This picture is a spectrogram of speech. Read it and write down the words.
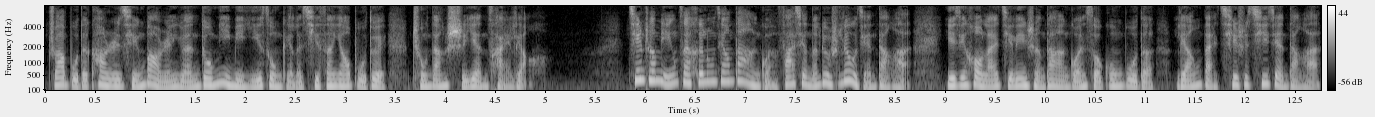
抓捕的抗日情报人员都秘密移送给了七三幺部队，充当实验材料。金成明在黑龙江档案馆发现的六十六件档案，以及后来吉林省档案馆所公布的两百七十七件档案，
